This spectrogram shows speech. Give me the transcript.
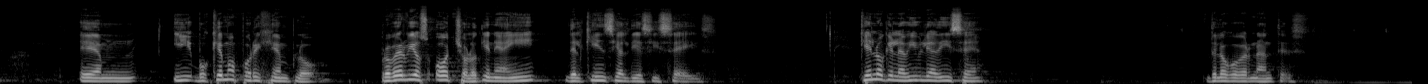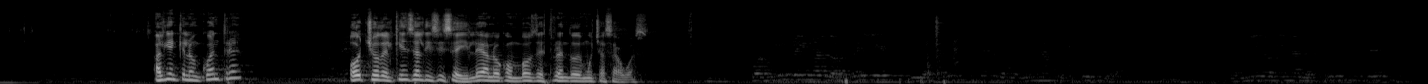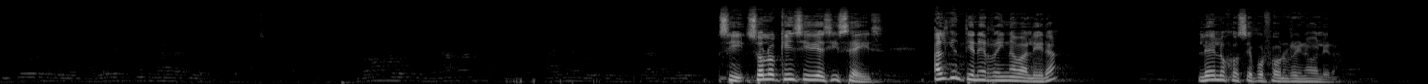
Em, y busquemos, por ejemplo, Proverbios 8, lo tiene ahí, del 15 al 16. ¿Qué es lo que la Biblia dice de los gobernantes? ¿Alguien que lo encuentre? 8 del 15 al 16, léalo con voz de estruendo de muchas aguas. Sí, solo 15 y 16. ¿Alguien tiene Reina Valera? Léelo, José, por favor, Reina Valera.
